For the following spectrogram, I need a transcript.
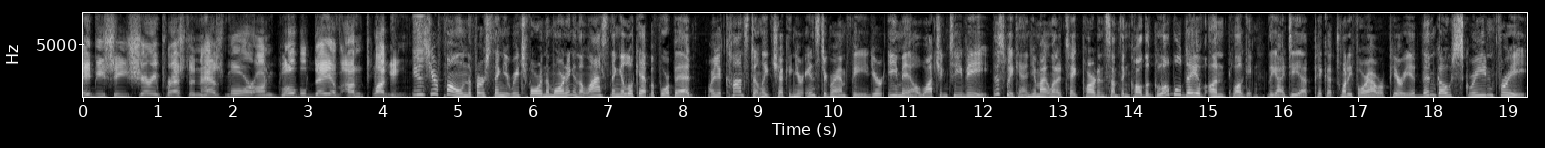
ABC's Sherry Preston has more on Global Day of Unplugging. Is your phone the first thing you reach for in the morning and the last thing you look at before bed? Are you constantly checking your Instagram feed, your email, watching TV? This weekend, you might want to take part in something called the Global Day of Unplugging. The idea pick a 24 hour period, then go screen free.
